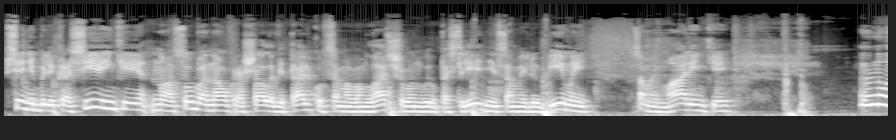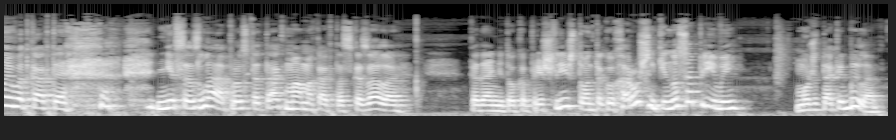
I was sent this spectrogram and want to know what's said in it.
Все они были красивенькие, но особо она украшала Витальку, самого младшего, он был последний, самый любимый, самый маленький. Ну и вот как-то не со зла, а просто так мама как-то сказала, когда они только пришли, что он такой хорошенький, но сопливый. Может, так и было.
